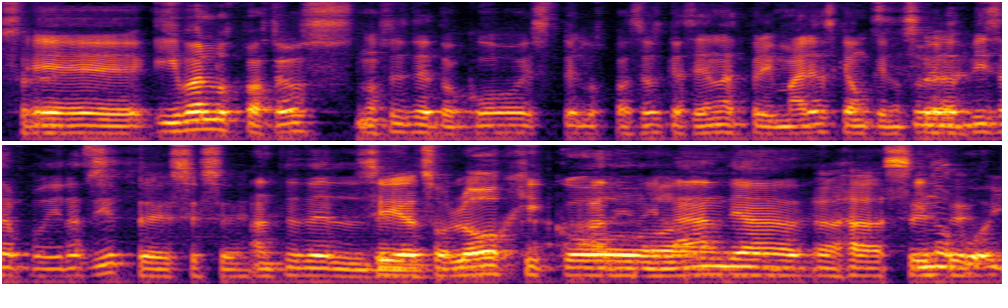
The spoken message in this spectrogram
Sí. Eh, iba a los paseos, no sé si te tocó este, los paseos que hacían las primarias, que aunque no Sí. tuvieras visa pudieras ir Sí, sí, sí. antes del... Sí, del- al zoológico. a Disneylandia. Ajá, sí, y, no, sí.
